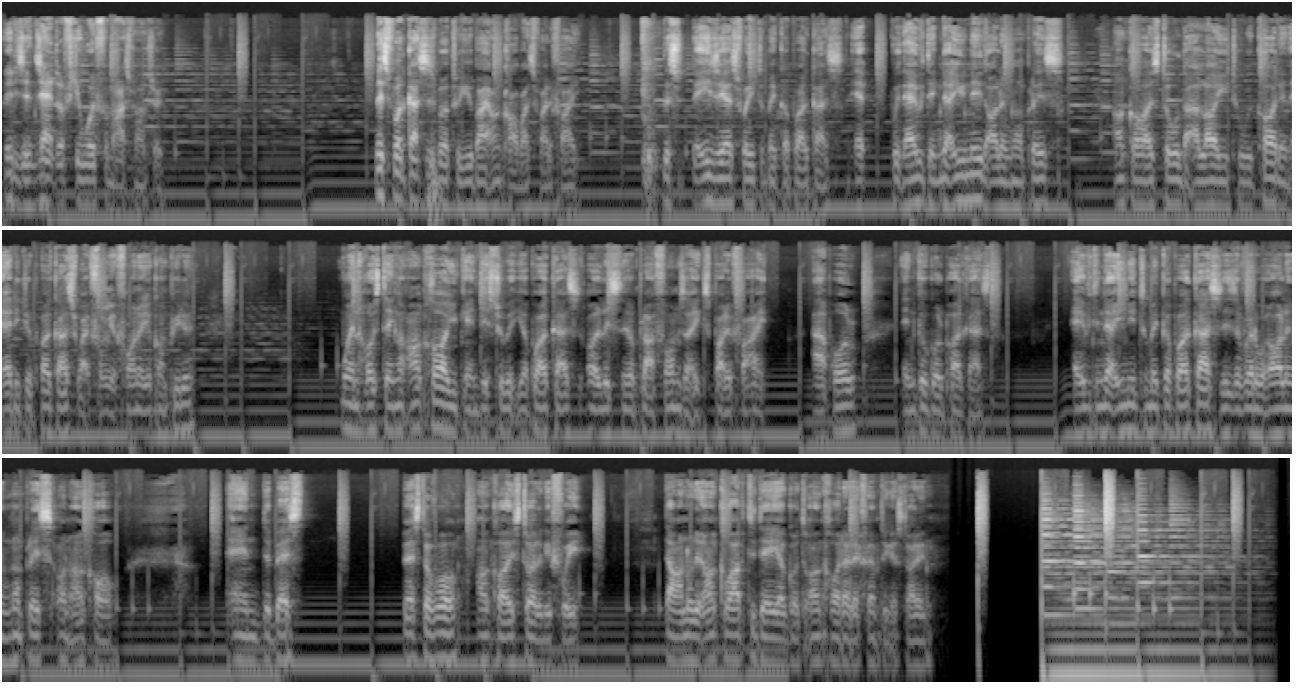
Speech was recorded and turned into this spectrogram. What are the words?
Ladies and gents, a few words from our sponsor. This podcast is brought to you by Anchor by Spotify. This is the easiest way to make a podcast it, with everything that you need all in one place. Anchor has tools that allow you to record and edit your podcast right from your phone or your computer. When hosting on Anchor, you can distribute your podcast or listen to platforms like Spotify, Apple, and Google Podcast. Everything that you need to make a podcast is available all in one place on Anchor. And the best, best of all, Anchor is totally free. Download the Anchor app today or go to Anchor.fm to get started.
